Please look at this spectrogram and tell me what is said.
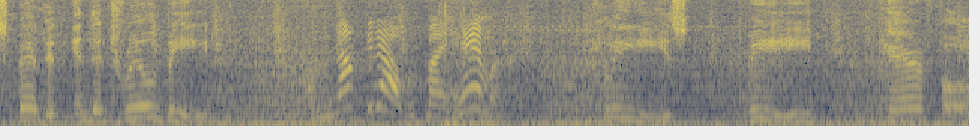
Suspended in the drill bead. I'll knock it out with my hammer. Please be careful.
